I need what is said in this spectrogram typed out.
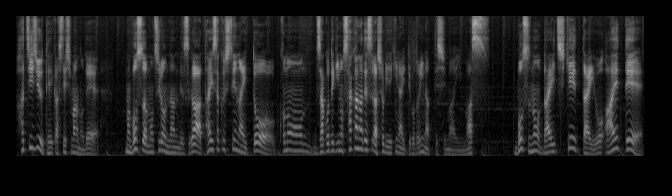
80低下してしまうので、まあ、ボスはもちろんなんですが対策してないとこの雑魚的の魚ですら処理できないってことになってしまいます。ボスの第一形態をあえて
